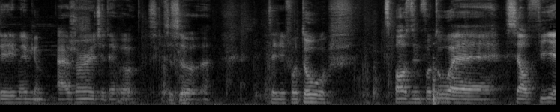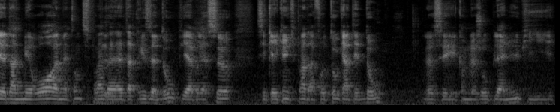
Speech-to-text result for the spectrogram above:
même à jeun, etc. C'est ça. ça. T'sais, les photos, tu passes d'une photo euh, selfie euh, dans le miroir, admettons, tu prends ta, ta prise de dos, puis après ça, c'est quelqu'un qui prend ta photo quand t'es de dos. Là, c'est comme le jour puis la nuit, puis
